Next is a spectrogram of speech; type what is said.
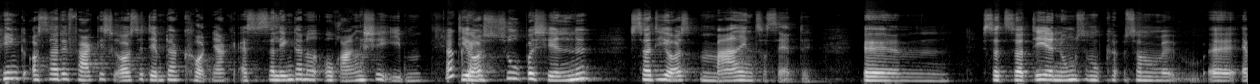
pink, og så er det faktisk også dem, der er cognac. Altså så længe der er noget orange i dem. Okay. De er også super sjældne, så er de også meget interessante. Øhm, så, så det er nogen, som, som øh, er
